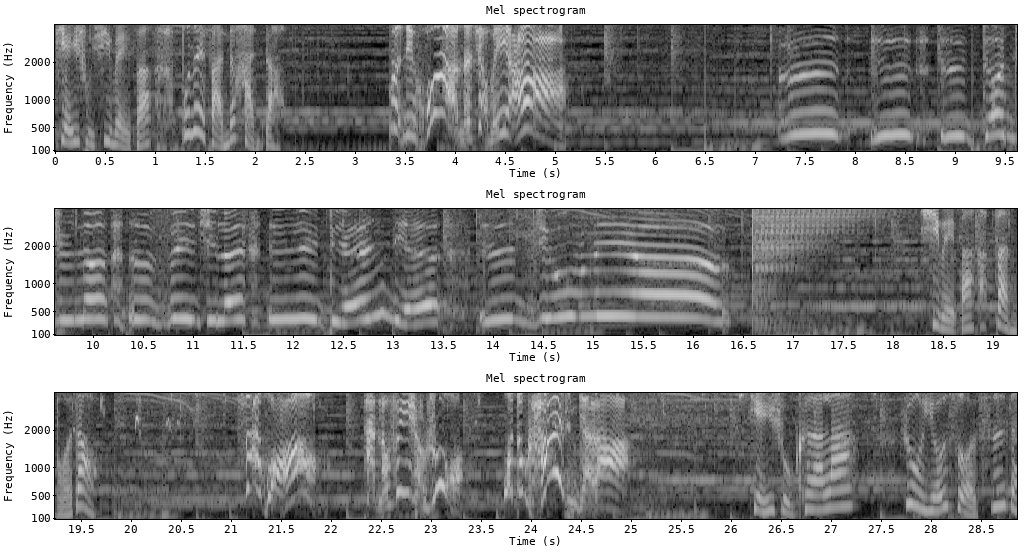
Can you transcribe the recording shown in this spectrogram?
田鼠细尾巴不耐烦的喊道：“问你话呢，小绵羊。”呃呃呃，它只能飞起来一点点，呃，救命啊！细尾巴反驳道：“撒谎，它能飞上树。”我都看见了。田鼠克拉拉若有所思的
